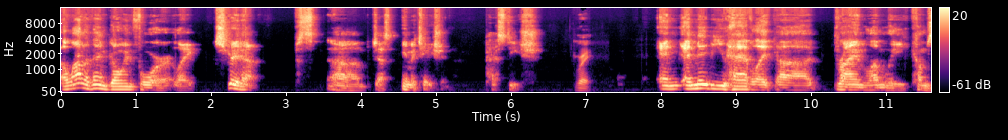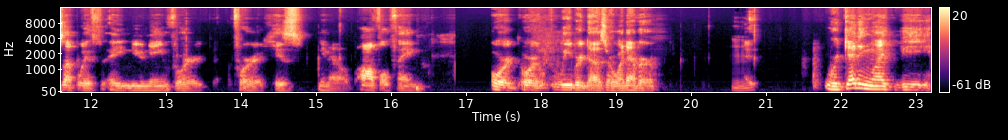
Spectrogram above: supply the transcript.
a lot of them go in for like straight up um, just imitation, pastiche. Right. And and maybe you have like uh, Brian Lumley comes up with a new name for for his you know awful thing or or Leiber does or whatever. Mm-hmm. We're getting like the,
